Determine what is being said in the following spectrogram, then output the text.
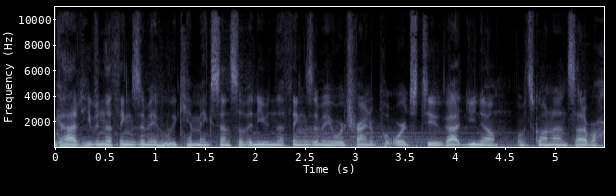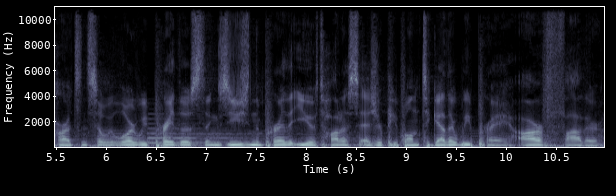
And God, even the things that maybe we can't make sense of, and even the things that maybe we're trying to put words to, God, you know what's going on inside of our hearts. And so, Lord, we pray those things using the prayer that you have taught us as your people. And together we pray, Our Father,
